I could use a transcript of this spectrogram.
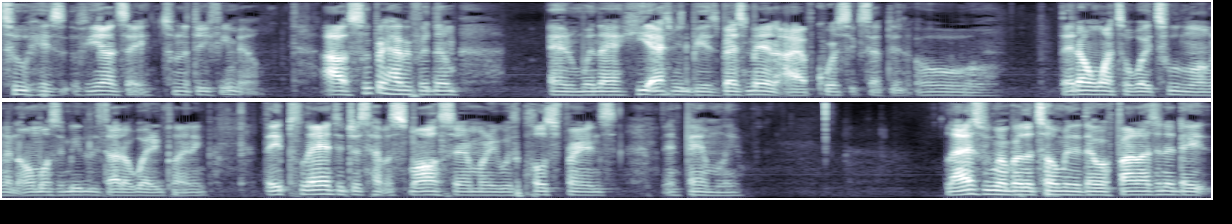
to his fiance, 23 female. I was super happy for them, and when I, he asked me to be his best man, I of course accepted. Oh. They don't want to wait too long and almost immediately start a wedding planning. They plan to just have a small ceremony with close friends and family. Last week, my brother told me that they were finalizing a date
